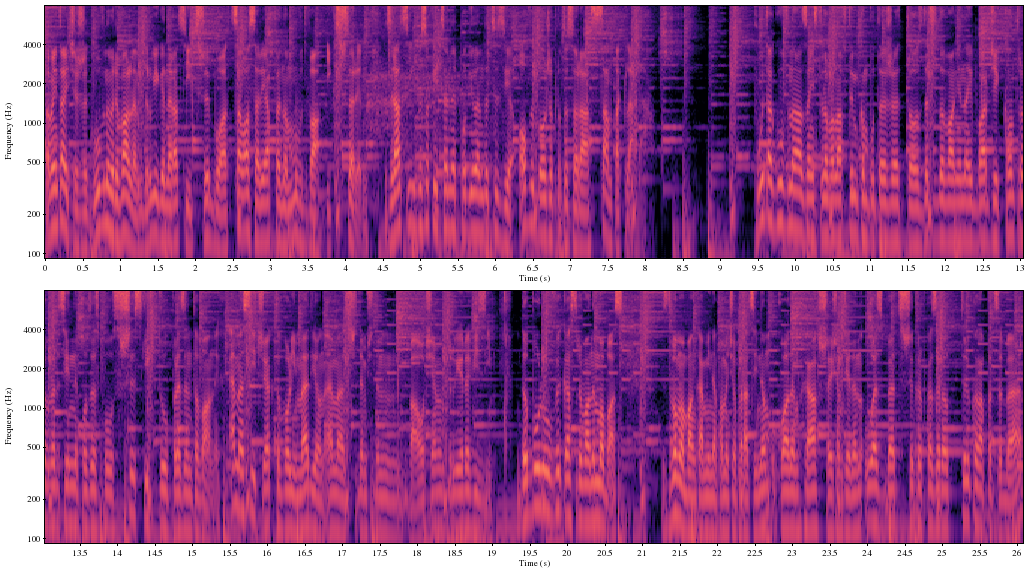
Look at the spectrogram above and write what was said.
Pamiętajcie, że głównym rywalem drugiej generacji i3 była cała seria Phenomove 2 X4. Z racji ich wysokiej ceny podjąłem decyzję o wyborze procesora Santa Clara. Płyta główna zainstalowana w tym komputerze to zdecydowanie najbardziej kontrowersyjny podzespół z wszystkich tu prezentowanych. MSI, czy jak to woli Medion MS7728 w drugiej rewizji. Do bólu wykastrowany Mobas z dwoma bankami na pamięć operacyjną, układem H61 USB 3.0 tylko na PCB,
